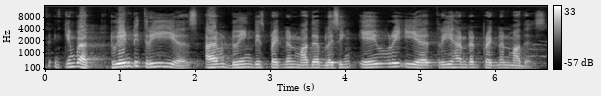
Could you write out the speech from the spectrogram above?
thinking about 23 years, I am doing this pregnant mother blessing every year 300 pregnant mothers.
